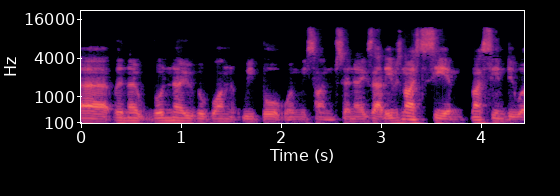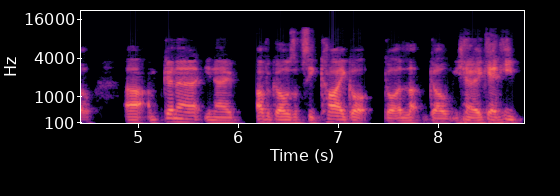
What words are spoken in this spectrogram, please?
uh, no, the one we bought when we signed him. So no, exactly. It was nice to see him. Nice to see him do well. Uh, I'm gonna, you know, other goals. Obviously, Kai got got a goal. You know, again, he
